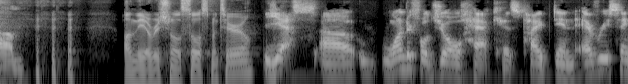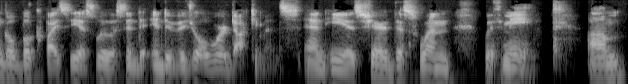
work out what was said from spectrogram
Um, on the original source material? Yes. Uh, wonderful Joel Heck has typed in every single book by C.S. Lewis into individual Word documents, and he has shared this one with me. Um,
